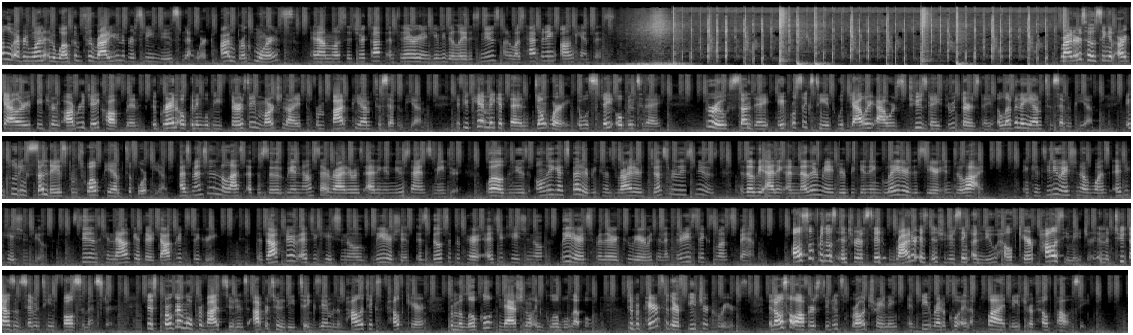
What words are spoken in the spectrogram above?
Hello, everyone, and welcome to Rider University News Network. I'm Brooke Morris. And I'm Melissa Cherkop, and today we're going to give you the latest news on what's happening on campus. Rider is hosting an art gallery featuring Aubrey J. Kaufman. The grand opening will be Thursday, March 9th from 5 p.m. to 7 p.m. If you can't make it then, don't worry, it will stay open today through Sunday, April 16th, with gallery hours Tuesday through Thursday, 11 a.m. to 7 p.m., including Sundays from 12 p.m. to 4 p.m. As mentioned in the last episode, we announced that Rider was adding a new science major. Well, the news only gets better because Rider just released news that they'll be adding another major beginning later this year in July. In continuation of one's education field, students can now get their doctorate's degree. The Doctor of Educational Leadership is built to prepare educational leaders for their career within a 36 month span. Also, for those interested, Rider is introducing a new healthcare policy major in the 2017 fall semester. This program will provide students opportunity to examine the politics of healthcare from a local, national, and global level to prepare for their future careers. It also offers students broad training in theoretical and applied nature of health policy.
